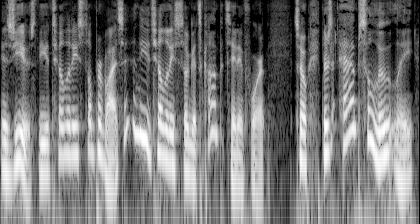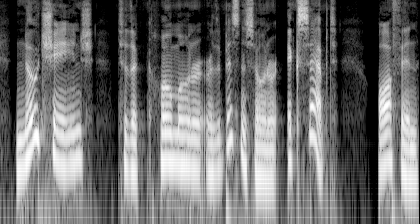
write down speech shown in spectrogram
is used. The utility still provides it, and the utility still gets compensated for it. So there's absolutely no change to the homeowner or the business owner except often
